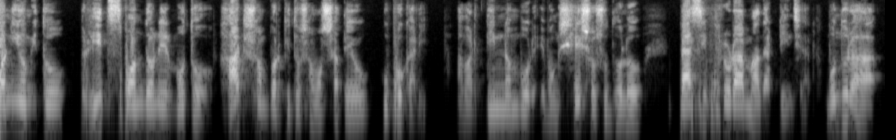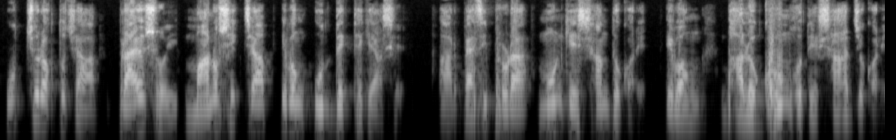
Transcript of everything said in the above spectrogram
অনিয়মিত হৃদস্পন্দনের মতো হার্ট সম্পর্কিত সমস্যাতেও উপকারী। আমার তিন নম্বর এবং শেষ ওষুধ হলো প্যাসিফ্লোরা মাদার টিনচার বন্ধুরা, উচ্চ রক্তচাপ প্রায়শই মানসিক চাপ এবং উদ্বেগ থেকে আসে, আর প্যাসিফ্লোরা মনকে শান্ত করে এবং ভালো ঘুম হতে সাহায্য করে।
